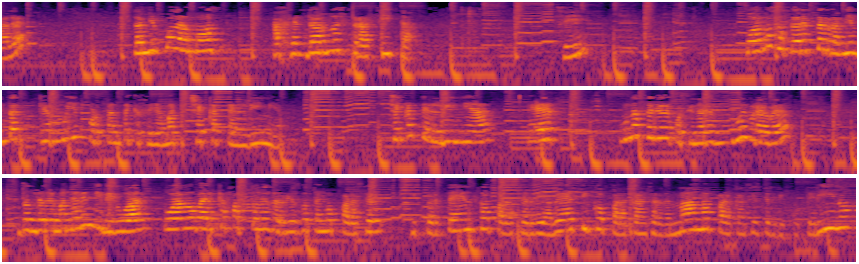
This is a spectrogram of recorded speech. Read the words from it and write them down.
¿vale? También podemos agendar nuestra cita, ¿sí? Podemos hacer esta herramienta que es muy importante que se llama Chécate en línea. Chécate en línea es una serie de cuestionarios muy breves donde de manera individual puedo ver qué factores de riesgo tengo para ser hipertenso, para ser diabético, para cáncer de mama, para cáncer cervicuterino,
